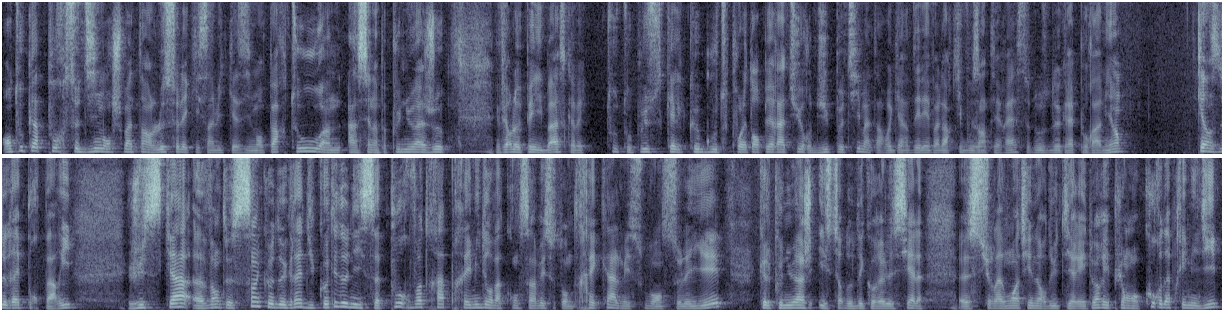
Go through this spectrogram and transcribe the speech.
En tout cas, pour ce dimanche matin, le soleil qui s'invite quasiment partout, un, ciel un peu plus nuageux vers le Pays Basque avec tout au plus quelques gouttes pour les températures du petit matin. Regardez les valeurs qui vous intéressent, 12 degrés pour Amiens, 15 degrés pour Paris, jusqu'à 25 degrés du côté de Nice. Pour votre après-midi, on va conserver ce temps très calme et souvent ensoleillé. Quelques nuages histoire de décorer le ciel euh, sur la moitié nord du territoire. Et puis en cours d'après-midi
